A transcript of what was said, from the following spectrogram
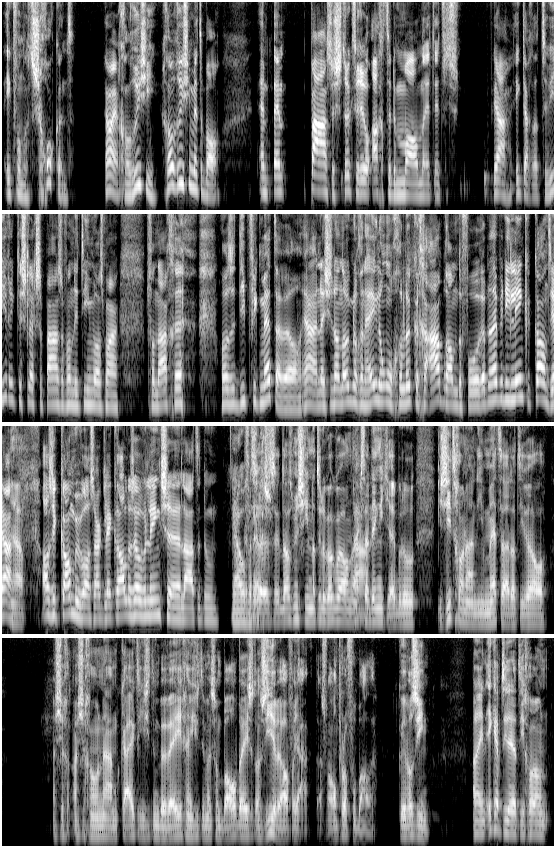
Ik vond het schokkend. Nou ja, gewoon ruzie. Gewoon ruzie met de bal. En, en pasen structureel achter de man. Het, het is- ja, ik dacht dat de Wierik de slechtste paser van dit team was. Maar vandaag eh, was het Diepvik Meta wel. Ja, en als je dan ook nog een hele ongelukkige Abraham ervoor hebt... dan heb je die linkerkant. Ja, Ja. als ik Cambuur was, zou ik lekker alles over links eh, laten doen. Ja, over Dat rechts. is, dat is misschien natuurlijk ook wel een Ja. extra dingetje. Ik bedoel, je ziet gewoon aan die meta dat hij wel... Als je, als je gewoon naar hem kijkt en je ziet hem bewegen en je ziet hem met zo'n bal bezig... dan zie je wel van ja, dat is wel een profvoetballer. Kun je wel zien. Alleen ik heb het idee dat hij gewoon...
